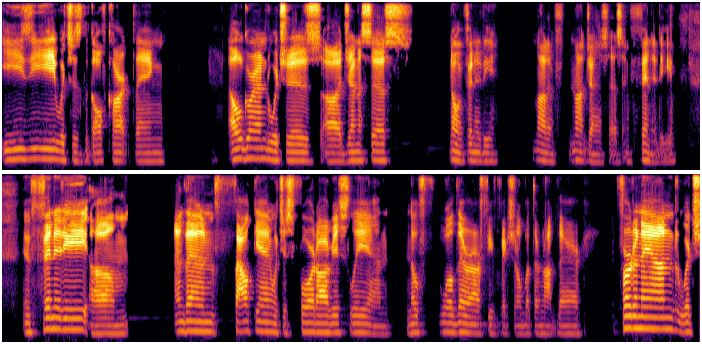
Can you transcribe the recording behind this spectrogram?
Easy, which is the golf cart thing. Elgrand, which is uh, Genesis. No, Infiniti. Not inf not Genesis. Infiniti. Infiniti. Um, and then Falcon, which is Ford, obviously, and no. Well, there are a few fictional, but they're not there. Ferdinand, which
